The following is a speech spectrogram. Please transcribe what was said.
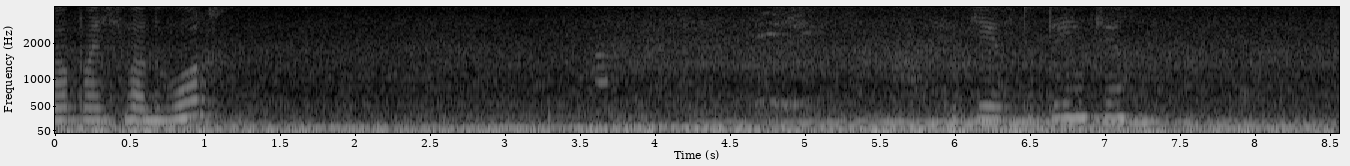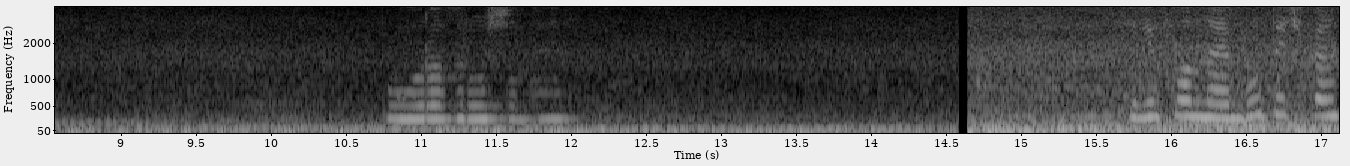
Попасть во двор. Такие ступеньки. Полуразрушенные. Телефонная будочка.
